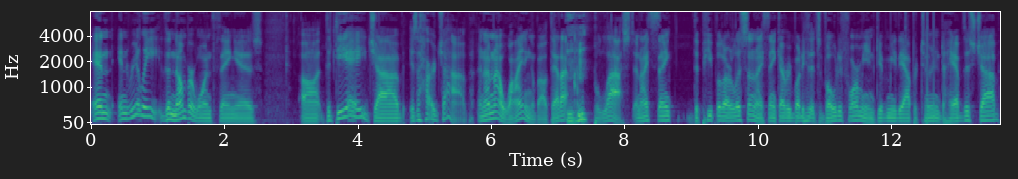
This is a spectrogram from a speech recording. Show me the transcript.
and and really, the number one thing is. Uh, the DA job is a hard job, and I'm not whining about that. I, I'm blessed, and I thank the people that are listening. I thank everybody that's voted for me and given me the opportunity to have this job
